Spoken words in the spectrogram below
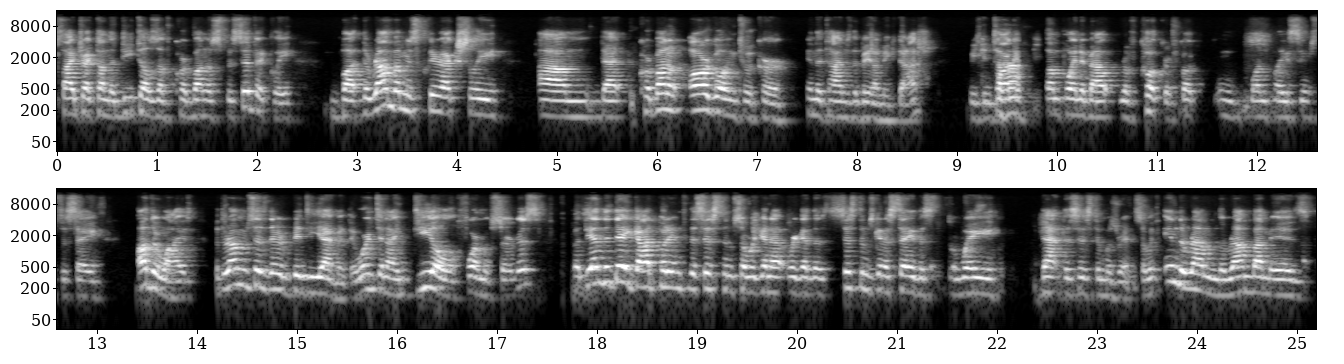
sidetracked on the details of Korbanos specifically, but the Rambam is clear actually um, that korbanot are going to occur in the times of the Beit HaMikdash. We can talk Uh-huh. at some point about Rav Kook. Rav Kook in one place seems to say otherwise, but the Rambam says they're b'diavad. They weren't an ideal form of service, but at the end of the day, God put it into the system, so we're gonna we're gonna the system's gonna stay this the way that the system was written. So within the Rambam, the Rambam is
